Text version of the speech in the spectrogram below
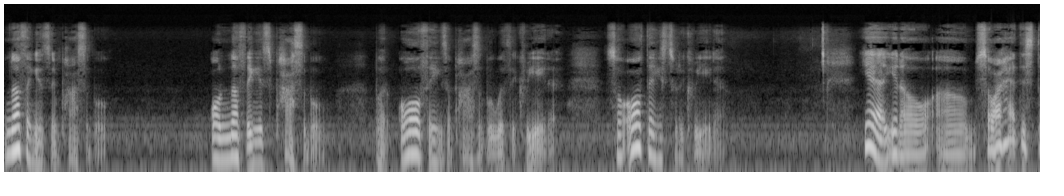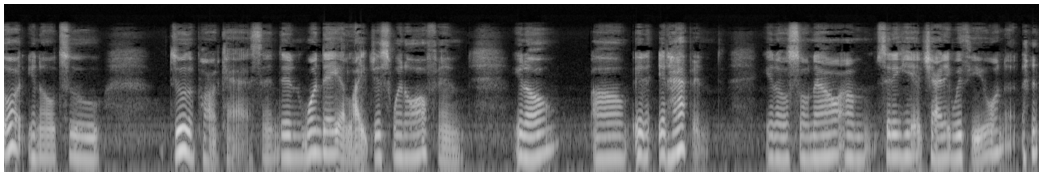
nothing is impossible, or nothing is possible, but all things are possible with the Creator. So, all thanks to the Creator. Yeah, you know, um, so I had this thought, you know, to do the podcast. And then one day a light just went off and, you know, um, it, it happened. You know, so now I'm sitting here chatting with you on the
